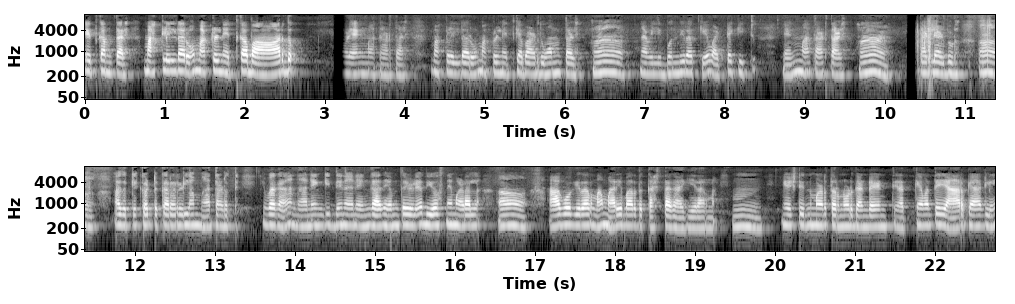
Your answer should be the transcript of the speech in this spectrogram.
ಎತ್ಕೊಂಬ್ತಾರೆ. ಮಕ್ಳಿಲ್ದರು ಮಕ್ಕಳನ್ನ ಎತ್ಕೋಬಾರ್ದು. ಅವಳು ಹೆಂಗೆ ಮಾತಾಡ್ತಾಳೆ? ಮಕ್ಕಳಿಲ್ದಾರು ಮಕ್ಕಳನ್ನ ಎತ್ಕೋಬಾರ್ದು, ಅಂತಾಳೆ. ಹಾಂ, ನಾವಿಲ್ಲಿ ಬಂದಿರೋದಕ್ಕೆ ಹೊಟ್ಟೆ ಕಿಚ್ಚು. ಹೆಂಗೆ ಮಾತಾಡ್ತಾಳೆ? ಹಾಂ ಅಡ್ಲೆ ಬಿಡು ಹಾಂ, ಅದಕ್ಕೆ ಕಟ್ಟು ಕರರಿಲ್ಲ ಮಾತಾಡುತ್ತೆ. ಇವಾಗ ನಾನು ಹೆಂಗಿದ್ದೆ, ನಾನು ಹೆಂಗಾದೆ ಅಂತ ಹೇಳಿ ಅದು ಯೋಚನೆ ಮಾಡಲ್ಲ. ಹಾಂ, ಆಗೋಗಿರೋರ್ನ ಮರಿಬಾರ್ದು ಕಷ್ಟದಾಗಿರೋರ್ನ ಹ್ಞೂ ಎಷ್ಟು ಇದು ಮಾಡ್ತಾರೆ ನೋಡಿ ಗಂಡ ಹೆಂಡ್ತಿ. ಅದಕ್ಕೆ ಮತ್ತೆ ಯಾರಿಗೆ ಆಗಲಿ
